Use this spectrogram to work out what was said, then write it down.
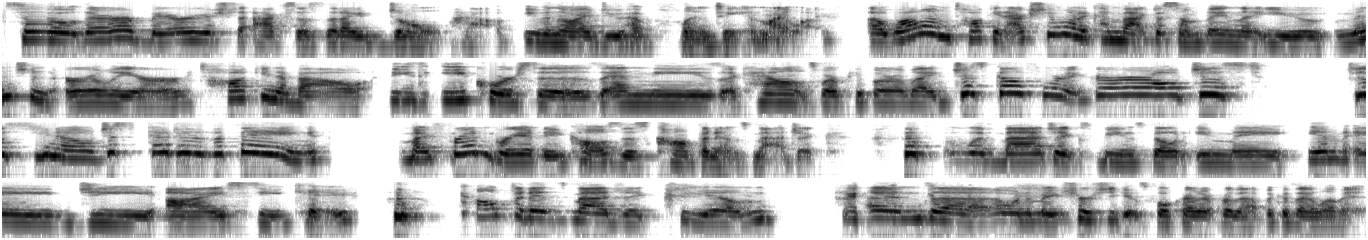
So there are barriers to access that I don't have, even though I do have plenty in my life. Uh, while I'm talking, I actually want to come back to something that you mentioned earlier, talking about these e-courses and these accounts where people are like, "Just go for it, girl. Just." Just, you know, just go do the thing my friend Brandy calls this confidence magic, with magics being spelled M A M A G I C K. confidence magic PM. and uh, I want to make sure she gets full credit for that because I love it.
